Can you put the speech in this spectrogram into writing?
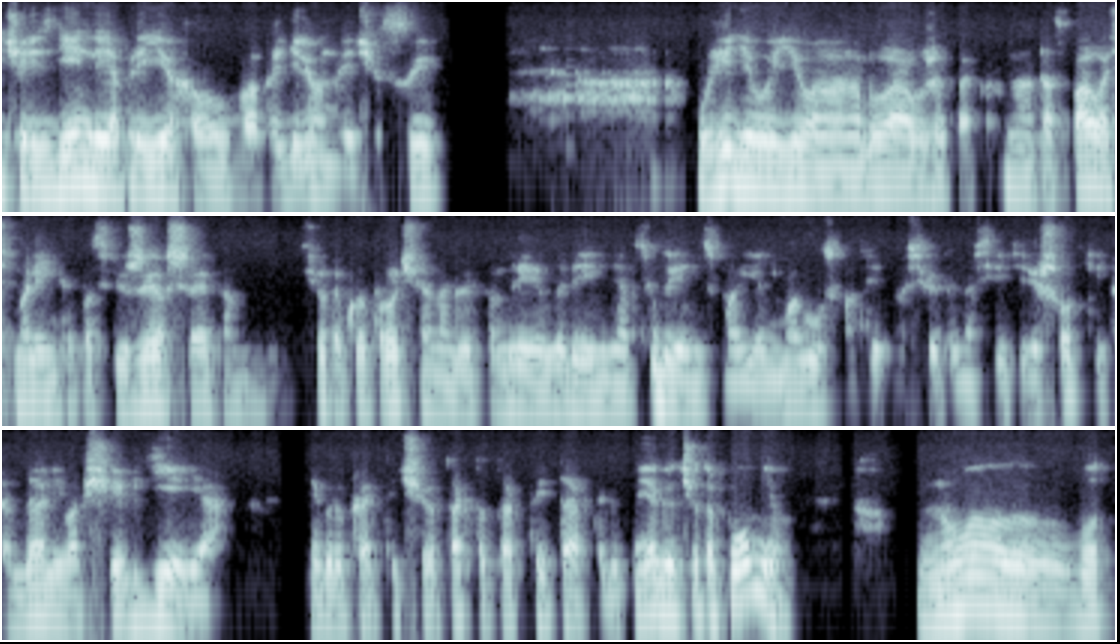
через день ли я приехал в определенные часы, увидел ее, она была уже так, она отоспалась маленько, посвежевшая, там, все такое прочее. Она говорит, Андрей, забери меня отсюда, я не, смогу, я не могу смотреть на все это, на все эти решетки и так далее, и вообще где я? Я говорю, Кать, ты что, так-то, так-то и так-то. Говорит, ну, я, говорю, что-то помню, но вот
